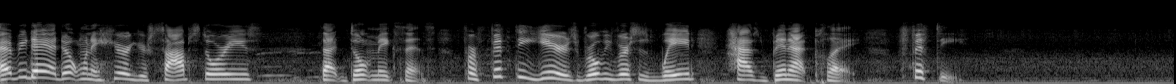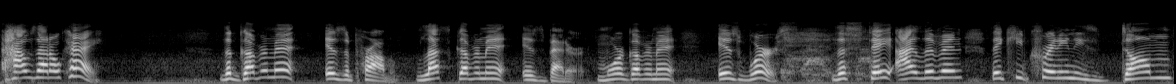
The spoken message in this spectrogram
Every day, I don't want to hear your sob stories that don't make sense. For 50 years, Roe v. versus Wade has been at play. 50. How's that okay? The government is a problem. Less government is better. More government is worse. The state I live in, they keep creating these dumb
